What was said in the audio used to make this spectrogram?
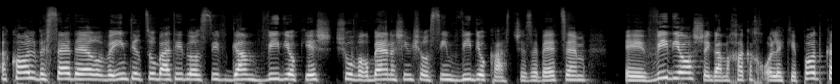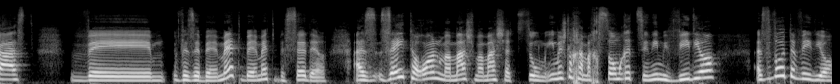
הכל בסדר ואם תרצו בעתיד להוסיף גם וידאו כי יש שוב הרבה אנשים שעושים וידאו קאסט שזה בעצם אה, וידאו שגם אחר כך עולה כפודקאסט ו... וזה באמת באמת בסדר. אז זה יתרון ממש ממש עצום. אם יש לכם מחסום רציני מוידאו עזבו את הוידאו.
